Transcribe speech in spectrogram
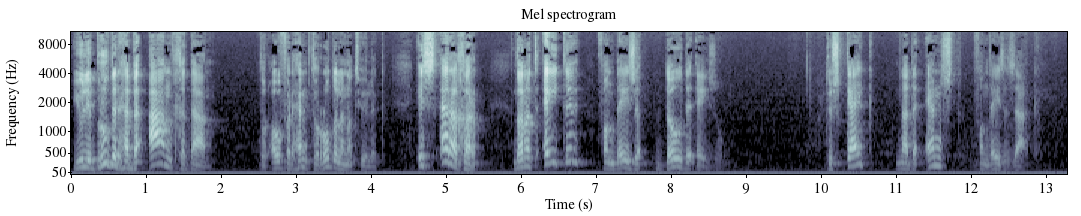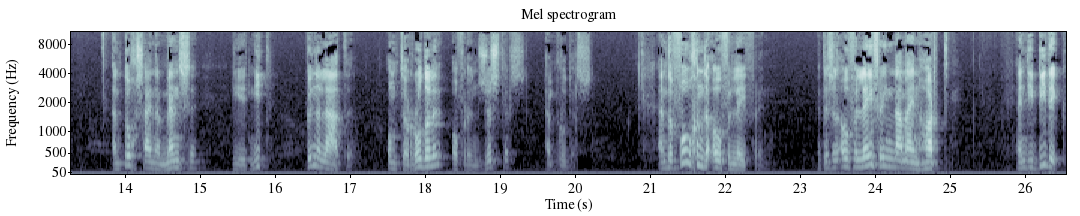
jullie broeder hebben aangedaan, door over hem te roddelen natuurlijk, is erger dan het eten van deze dode ezel. Dus kijk naar de ernst van deze zaak. En toch zijn er mensen die het niet kunnen laten om te roddelen over hun zusters en broeders. En de volgende overlevering. Het is een overlevering naar mijn hart. En die bied ik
